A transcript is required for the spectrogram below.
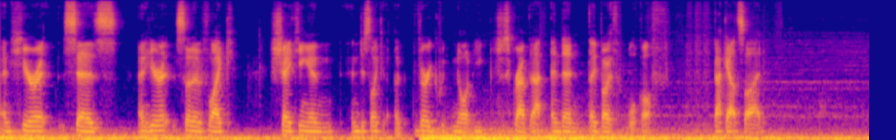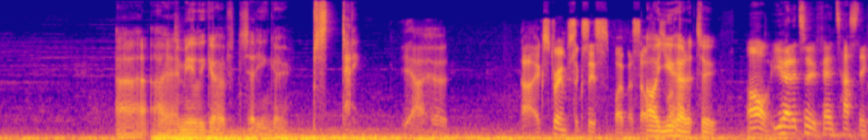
And Hewitt says, and Hewitt sort of like shaking and and just like a very quick nod. You just grab that, and then they both walk off back outside. Uh, I immediately go over to Teddy and go. Yeah, I heard. Uh, extreme success by myself. Oh, you well. heard it too. Oh, you heard it too. Fantastic.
